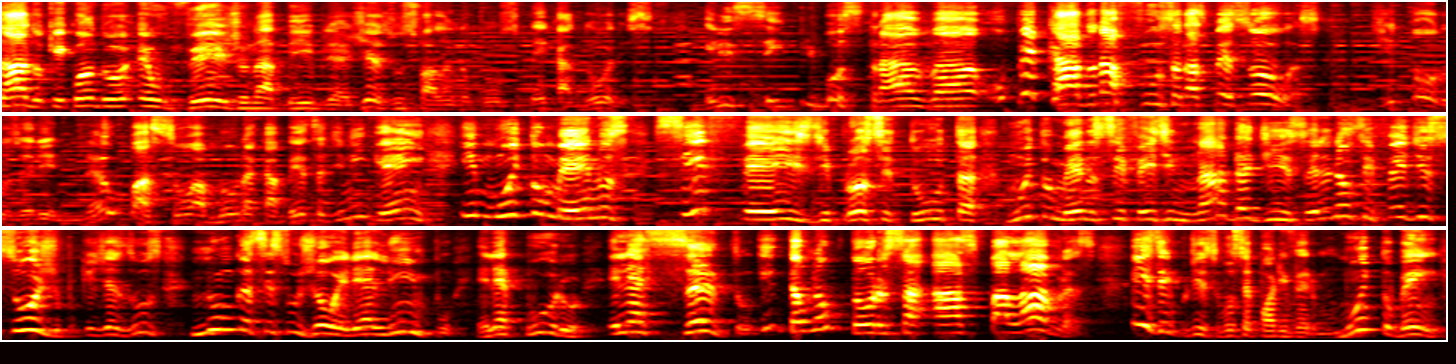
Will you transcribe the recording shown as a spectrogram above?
engraçado que quando eu vejo na Bíblia Jesus falando com os pecadores, ele sempre mostrava o pecado na fuça das pessoas de todos. Ele não passou a mão na cabeça de ninguém e muito menos se fez de prostituta, muito menos se fez de nada disso. Ele não se fez de sujo, porque Jesus nunca se sujou. Ele é limpo, ele é puro, ele é santo. Então não torça as palavras. Exemplo disso você pode ver muito bem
